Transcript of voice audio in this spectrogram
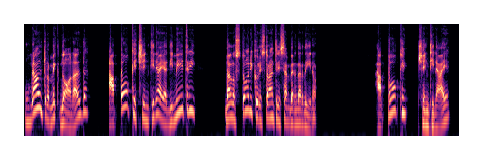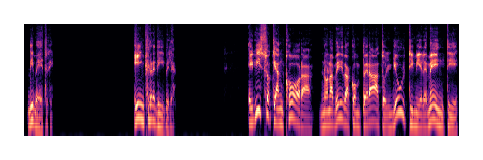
un altro McDonald's a poche centinaia di metri dallo storico ristorante di San Bernardino. A poche centinaia di metri. Incredibile. E visto che ancora non aveva comperato gli ultimi elementi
